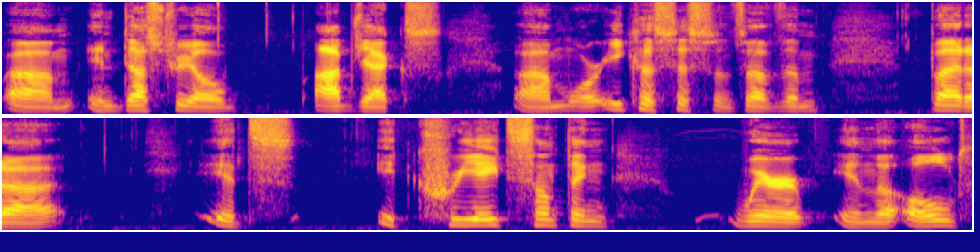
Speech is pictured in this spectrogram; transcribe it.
um, industrial objects um, or ecosystems of them, but uh, it's it creates something where in the old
